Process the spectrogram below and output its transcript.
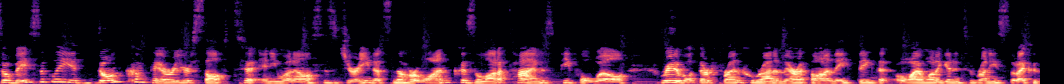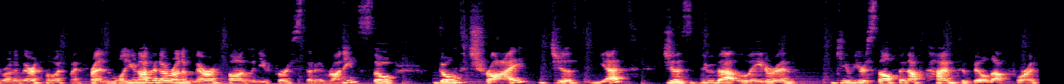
So basically, don't compare yourself to anyone else's journey. That's number one, because a lot of times people will read about their friend who ran a marathon and they think that, oh, I want to get into running so that I could run a marathon with my friend. Well, you're not going to run a marathon when you first started running. So don't try just yet. Just do that later and give yourself enough time to build up for it.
